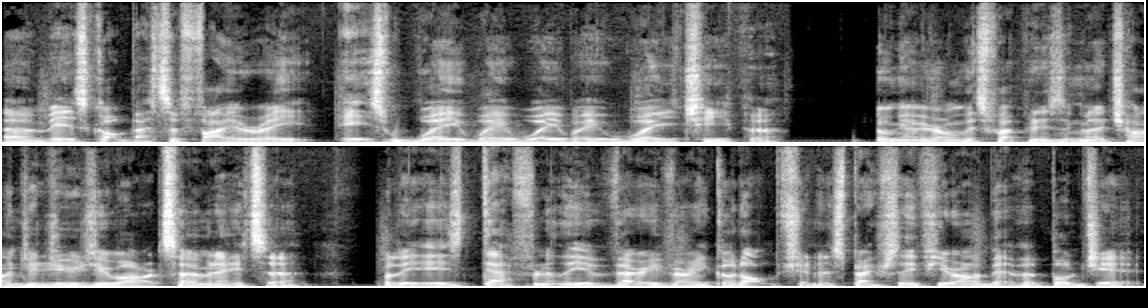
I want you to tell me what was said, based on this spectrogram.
Um, it's got better fire rate, it's way, way, way, way, way cheaper. Don't get me wrong, this weapon isn't going to challenge a Juju or a Terminator, but it is definitely a very, very good option, especially if you're on a bit of a budget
